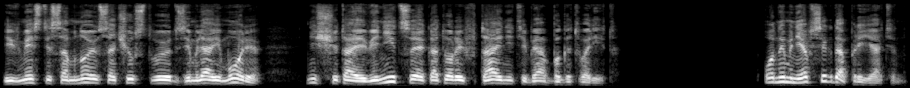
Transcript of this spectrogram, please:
и вместе со мною сочувствуют земля и море, не считая Вениция, который втайне тебя боготворит. — Он и мне всегда приятен,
